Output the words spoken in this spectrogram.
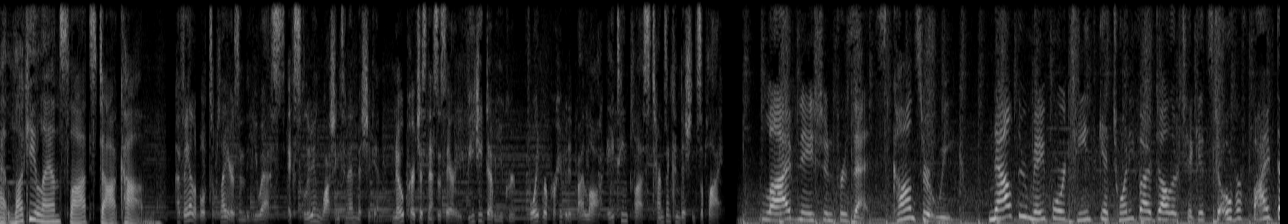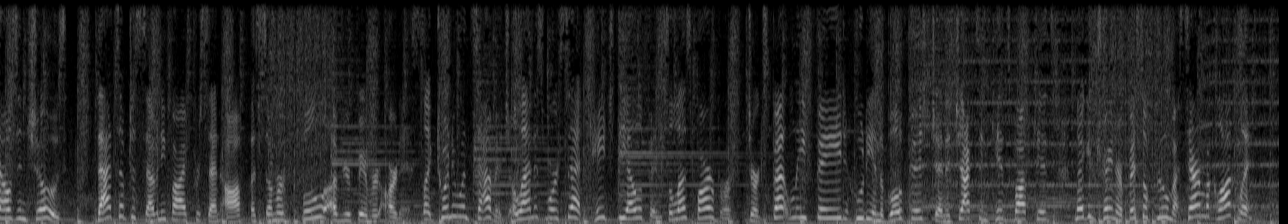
at LuckyLandSlots.com. Available to players in the U.S., excluding Washington and Michigan. No purchase necessary. VGW Group. Void where prohibited by law. 18 plus. Terms and conditions apply. Live Nation presents Concert Week. Now through May 14th, get $25 tickets to over 5,000 shows. That's up to 75% off a summer full of your favorite artists like 21 Savage, Alanis Morissette, Cage the Elephant, Celeste Barber, Dierks Bentley, Feid, Hootie and the Blowfish, Janet Jackson, Kidz Bop Kids, Meghan Trainor, Peso Pluma, Sarah McLachlan.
